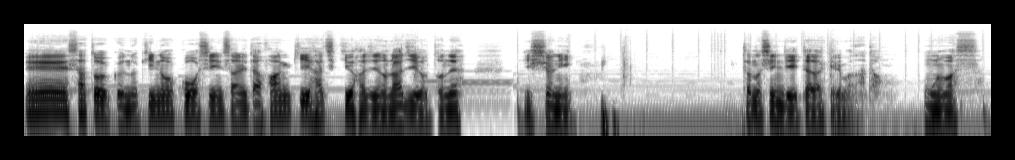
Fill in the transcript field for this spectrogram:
えー、佐藤くんの昨日更新されたファンキー898のラジオとね、一緒に楽しんでいただければなと思います。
